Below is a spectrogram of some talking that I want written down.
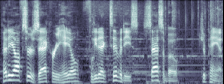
Petty Officer Zachary Hale, Fleet Activities, Sasebo, Japan.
